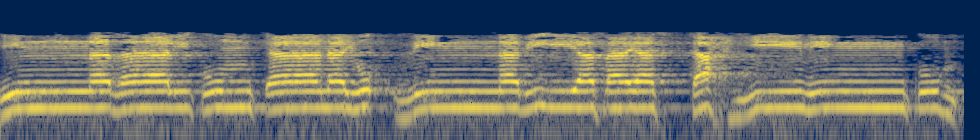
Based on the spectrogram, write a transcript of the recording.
إِنَّ ذَلِكُمْ كَانَ يُؤْذِي النَّبِيَّ فَيَسْتَحْيِي مِنكُمْ إِنَّ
